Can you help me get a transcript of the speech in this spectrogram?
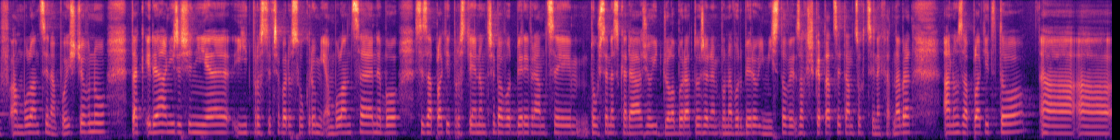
v ambulanci na pojišťovnu, tak ideální řešení je jít prostě třeba do soukromí ambulance nebo si zaplatit prostě jenom třeba odběry v rámci, to už se dneska dá, že jít do laboratoře nebo na odběrový místo, zaškrtat si tam, co chci nechat nabrat. Ano, zaplatit to, a, a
